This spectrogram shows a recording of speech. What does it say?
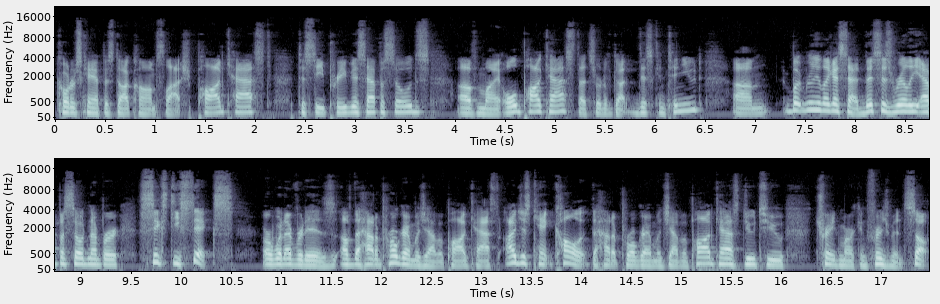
coderscampus.com slash podcast to see previous episodes of my old podcast that sort of got discontinued. Um, but really, like I said, this is really episode number 66 or whatever it is of the How to Program with Java podcast. I just can't call it the How to Program with Java podcast due to trademark infringement. So,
